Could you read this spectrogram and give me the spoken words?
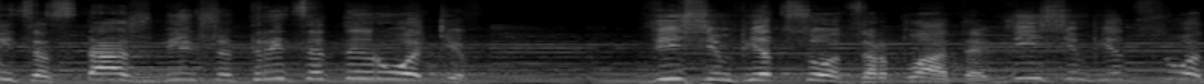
Укрзалізниця стаж більше 30 років. 8500 зарплата. 8500.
